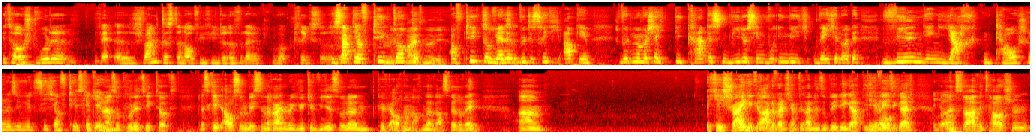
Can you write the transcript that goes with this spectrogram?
getauscht wurde, äh, schwankt das dann auch, wie viel du dafür dann überhaupt kriegst oder Ich so. sag dir, auf TikTok, Preisen wie? auf TikTok So werde, wird es richtig abgehen. Da würden wir wahrscheinlich die krankesten Videos sehen, wo irgendwie welche Leute Villen gegen Yachten tauschen oder so, wird es sicher auf TikTok Es gibt ja immer so coole TikToks. Das geht auch so ein bisschen rein oder YouTube-Videos, wo dann, können wir auch mal machen, weil was wäre wenn. Ähm, ich, ich schweige gerade, weil ich habe gerade eine super Idee gehabt. Ich, Ich erwähne auch. sie gleich. Ich und auch. zwar, wir tauschen,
